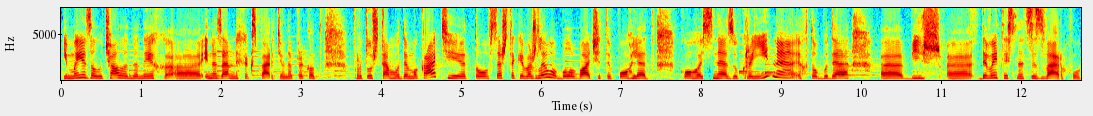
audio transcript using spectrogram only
І ми залучали до них е, іноземних експертів. Наприклад, про ту ж тему демократії, то все ж таки важливо було бачити погляд когось не з України, хто буде е, більш е, дивитись на це зверху.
